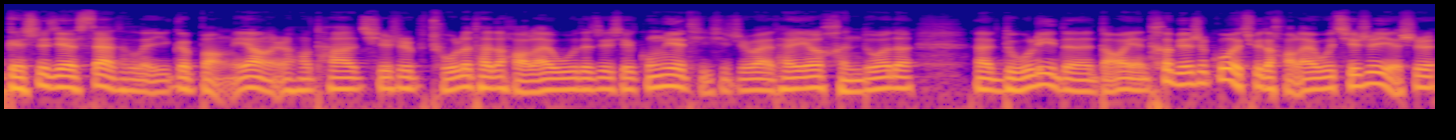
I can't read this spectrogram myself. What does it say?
给世界 set 了一个榜样，然后他其实除了他的好莱坞的这些工业体系之外，他也有很多的呃独立的导演，特别是过去的好莱坞，其实也是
